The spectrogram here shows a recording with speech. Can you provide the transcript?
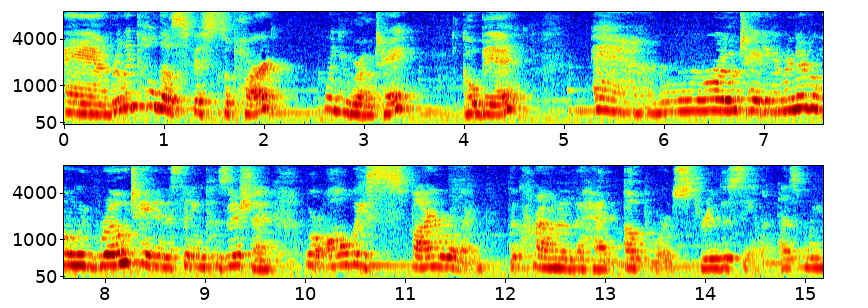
And really pull those fists apart when you rotate. Go big. And rotating. And remember, when we rotate in a sitting position, we're always spiraling the crown of the head upwards through the ceiling. As we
